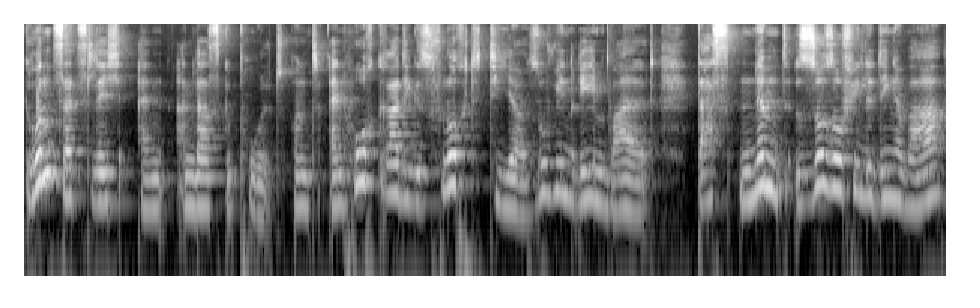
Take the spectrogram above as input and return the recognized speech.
grundsätzlich ein anders gepolt. Und ein hochgradiges Fluchttier, so wie ein Reh im Wald, das nimmt so, so viele Dinge wahr,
